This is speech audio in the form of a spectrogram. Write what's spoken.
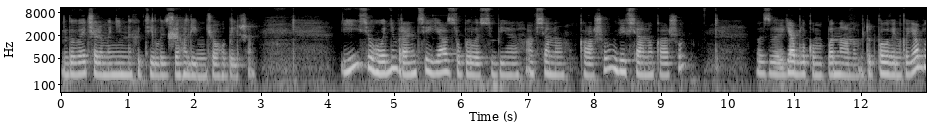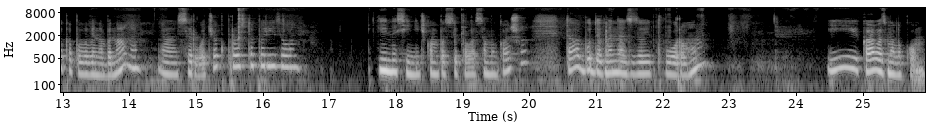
до вечора. Мені не хотілося взагалі нічого більше. І сьогодні вранці я зробила собі овсяну кашу, вівсяну кашу з яблуком, бананом. Тут половинка яблука, половина банану, е, сирочок просто порізала. І насіннячком посипала саму кашу. Та буде в мене з творогом і кава з молоком.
